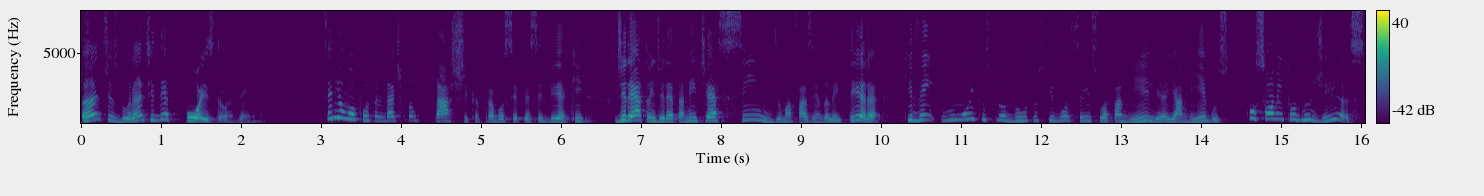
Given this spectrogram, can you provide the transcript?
antes, durante e depois da ordenha. Seria uma oportunidade fantástica para você perceber que, direto ou indiretamente, é sim de uma fazenda leiteira que vem muitos produtos que você e sua família e amigos consomem todos os dias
